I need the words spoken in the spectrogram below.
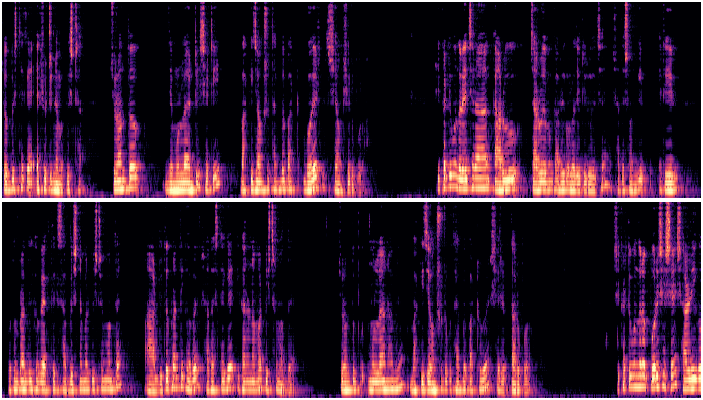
চব্বিশ থেকে একষট্টি নম্বর পৃষ্ঠা। চূড়ান্ত যে মূল্যায়নটি সেটি বাকি যে অংশ থাকবে বইয়ের সে অংশের উপর। শিক্ষার্থী বন্ধুরা, এছাড়া কারু, চারু এবং কারুকলা যেটি রয়েছে, সাথে সংগীত, এটির প্রথম প্রান্তিক হবে এক থেকে ছাব্বিশ নম্বর পৃষ্ঠার মধ্যে, আর দ্বিতীয় প্রান্তিক হবে সাতাশ থেকে একান্ন নম্বর পৃষ্ঠার মধ্যে। চূড়ান্ত মূল্যায়ন হবে, বাকি যে অংশটুকু থাকবে পাঠ্য বইয়ের সে তার উপর। শিক্ষার্থী বন্ধুরা, পরিশেষে শারীরিক ও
